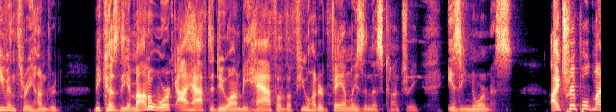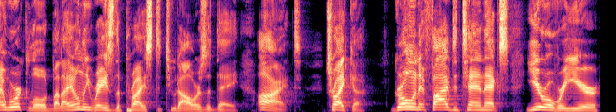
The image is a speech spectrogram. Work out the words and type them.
even 300 because the amount of work I have to do on behalf of a few hundred families in this country is enormous. I tripled my workload, but I only raised the price to $2 a day. All right, Troika, growing at 5 to 10x year over year.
